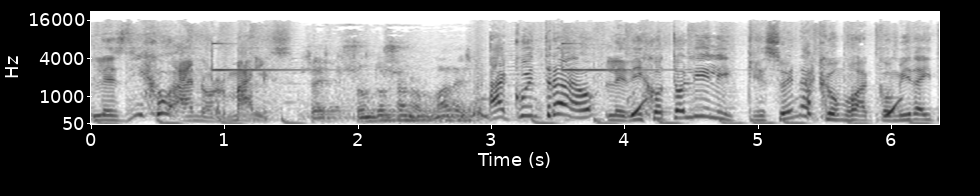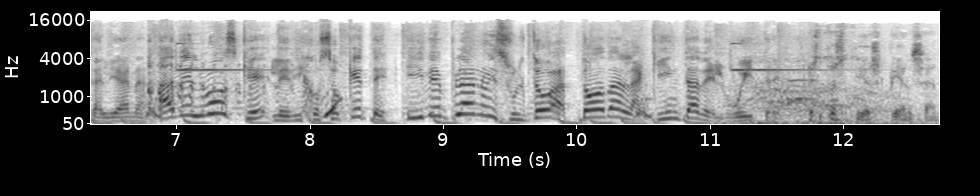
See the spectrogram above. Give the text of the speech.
les dijo anormales. O sea, estos son dos anormales. A Cuentrao le dijo Tolili, que suena como a comida italiana. A Del Bosque le dijo soquete. Y de plano insultó a toda la quinta del buitre. Estos tíos piensan,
